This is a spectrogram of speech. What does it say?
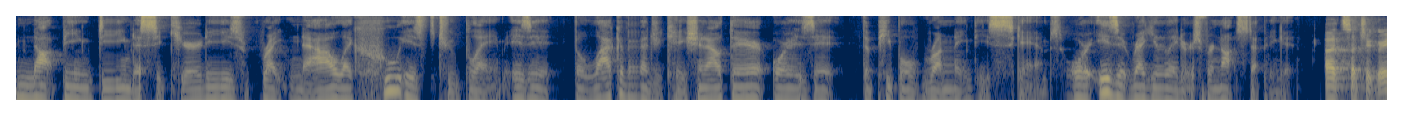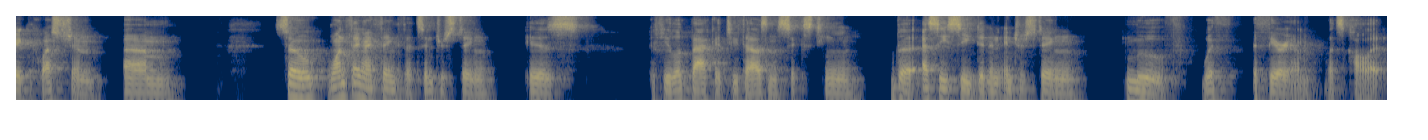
not being deemed as securities right now, like who is to blame? Is it the lack of education out there, or is it the people running these scams, or is it regulators for not stepping in? That's such a great question. Um, so, one thing I think that's interesting is if you look back at 2016, the SEC did an interesting move with Ethereum, let's call it,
